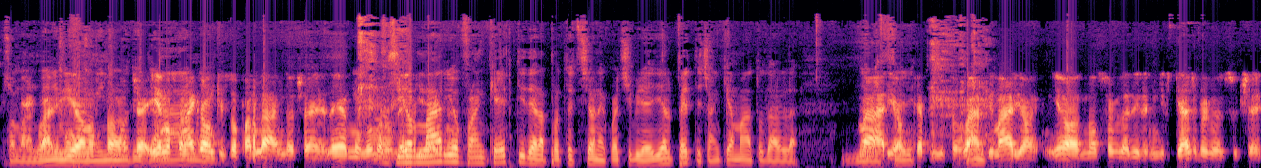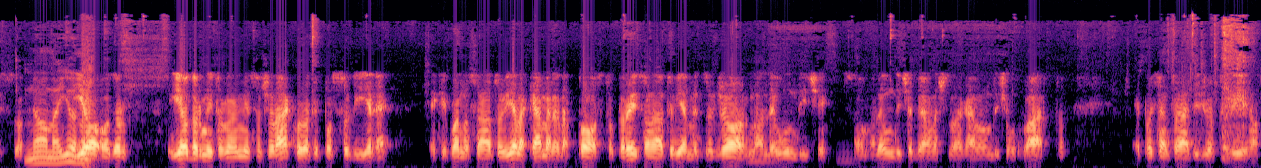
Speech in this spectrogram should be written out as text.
insomma, Eh, il guardi, minimo, io non minimo so, di cioè, io non so neanche con chi sto parlando, cioè lei il numero. Signor? Mario Franchetti della protezione qua civile di Alpette ci hanno chiamato dal... Mario, ho capito. Guardi Mario, io non so cosa dire, mi dispiace per quello che è successo. No, ma io, Io no- ho, dor- io ho dormito con il mio socio là, quello che posso dire è che quando sono andato via la camera era a posto, però io sono andato via a mezzogiorno, alle 11, insomma alle 11 abbiamo lasciato la camera, 11 e un quarto, poi siamo tornati giù a Torino.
